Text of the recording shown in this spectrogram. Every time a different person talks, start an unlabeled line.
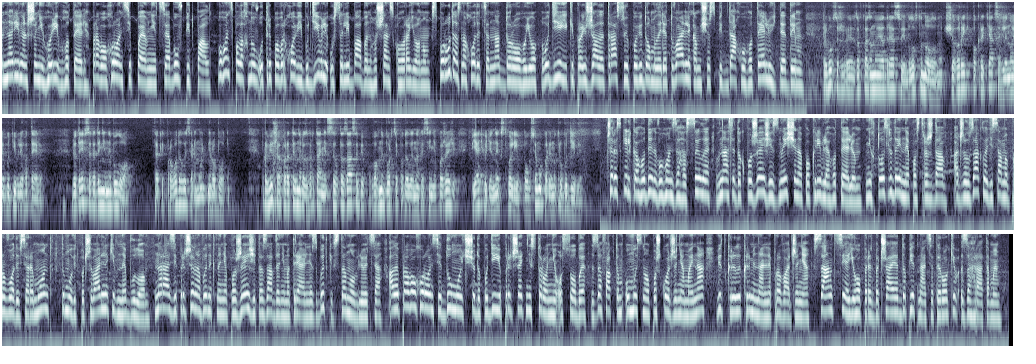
На Рівненщині горів готель. Правоохоронці певні, це був підпал. Вогонь спалахнув у триповерховій будівлі у селі Бабин Гощанського району. Споруда знаходиться над дорогою. Водії, які проїжджали трасою, повідомили рятувальникам, що з-під даху готелю йде дим.
Прибувши ж за вказаною адресою, було встановлено, що горить покриття цегляної будівлі готелю. Людей всередині не було, так як проводилися ремонтні роботи. Провівши оперативне розгортання сил та засобів, вогнеборці подали на гасіння пожежі 5 водяних стволів по всьому периметру будівлі.
Через кілька годин вогонь загасили. Внаслідок пожежі знищена покрівля готелю. Ніхто з людей не постраждав, адже у закладі саме проводився ремонт, тому відпочивальників не було. Наразі причина виникнення пожежі та завдані матеріальні збитки встановлюються. Але правоохоронці думають, що до події причетні сторонні особи. За фактом умисного пошкодження майна відкрили кримінальне провадження. Санкція його передбачає до 15 років за гратами.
